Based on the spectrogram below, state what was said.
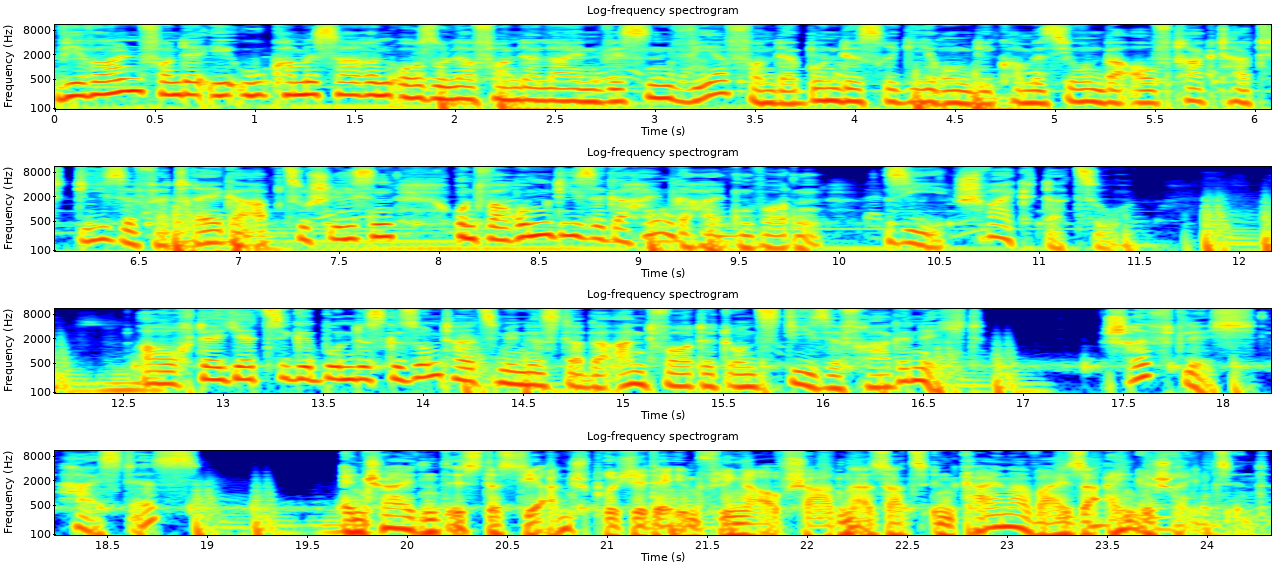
Wir wollen von der EU-Kommissarin Ursula von der Leyen wissen, wer von der Bundesregierung die Kommission beauftragt hat, diese Verträge abzuschließen und warum diese geheim gehalten wurden. Sie schweigt dazu. Auch der jetzige Bundesgesundheitsminister beantwortet uns diese Frage nicht. Schriftlich heißt es, Entscheidend ist, dass die Ansprüche der Impflinge auf Schadenersatz in keiner Weise eingeschränkt sind.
